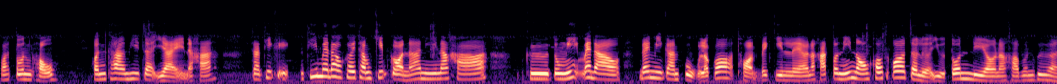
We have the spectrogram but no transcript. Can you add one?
ว่าต้นเขาค่อนข้างที่จะใหญ่นะคะ จากที่ที่แม่ดาวเคยทำคลิปก่อนหน้านี้นะคะ คือตรงนี้แม่ดาวได้มีการปลูกแล้วก็ถอนไปกินแล้วนะคะ ตอนนี้น้องเขาก็จะเหลืออยู่ต้นเดียวนะคะเพื่อน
